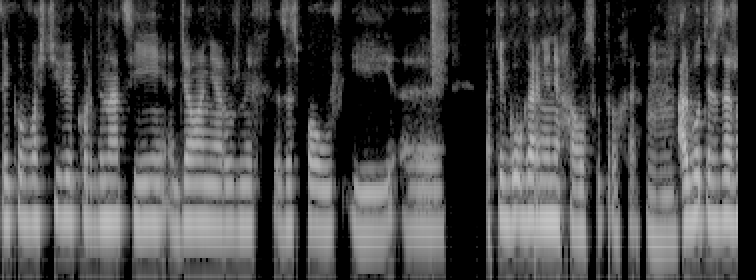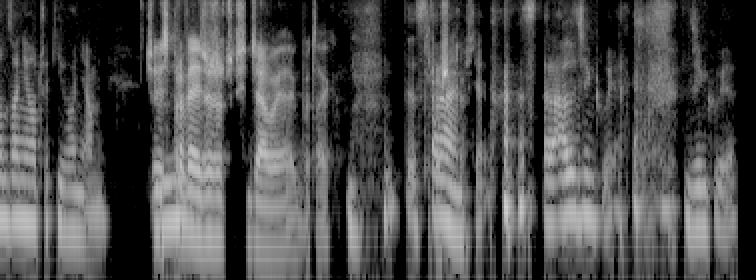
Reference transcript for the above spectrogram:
tylko właściwie koordynacji działania różnych zespołów i e, takiego ogarniania chaosu trochę, mhm. albo też zarządzania oczekiwaniami. Czyli sprawiałeś, że rzeczy się działy, jakby tak. Starałem się, ale dziękuję. dziękuję.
